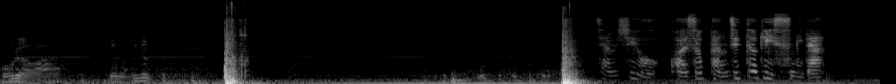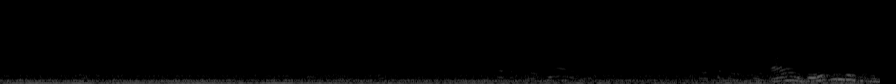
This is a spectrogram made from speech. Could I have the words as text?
버려. 아, 여기 문좀 닫았어. 잠시 후 과속 방지턱이 있습니다. 아, 데서 좀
